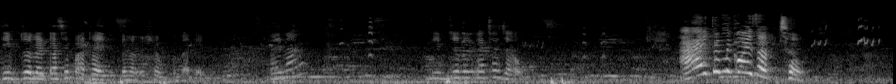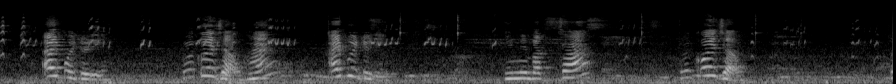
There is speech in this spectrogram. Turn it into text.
দ্বীপজলের কাছে পাঠাই দিতে হবে সবগুলাকে। তাই না? দ্বীপজলের কাছে যাও। আয়, তুমি কই যাচ্ছ? আয়, পৈটুরি। তুমি কই যাও হ্যাঁ? আয় পৈটুরি হিমি বাচ্চা, তুমি কই যাও? তো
